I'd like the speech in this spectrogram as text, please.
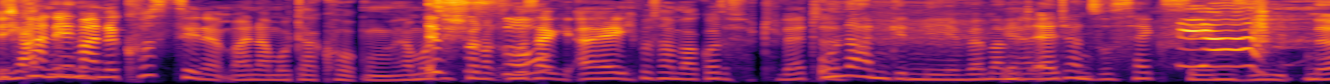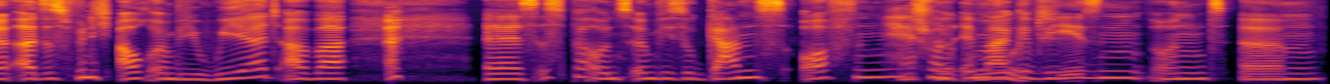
Ich hab kann nicht mal eine Kussszene mit meiner Mutter gucken. Da muss Ist ich schon so? muss sagen, ey, ich muss mal kurz auf die Toilette. unangenehm, wenn man mit Ja. Eltern so Sexszenen sieht. Ne? Also das finde ich auch irgendwie weird, aber äh, es ist bei uns irgendwie so ganz offen Hä, schon immer gut. gewesen und ähm,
